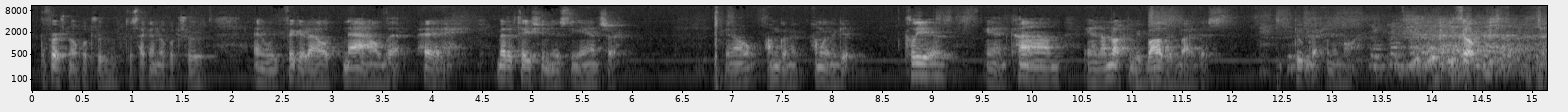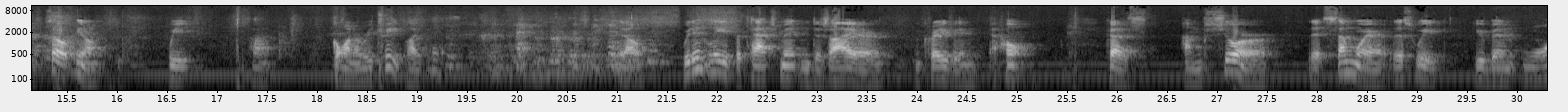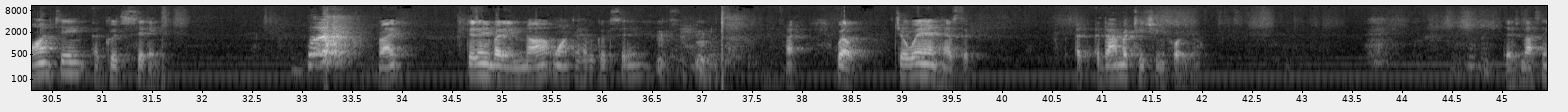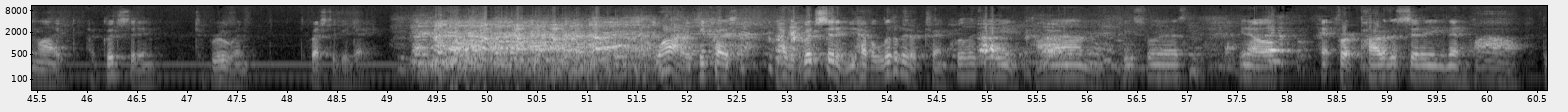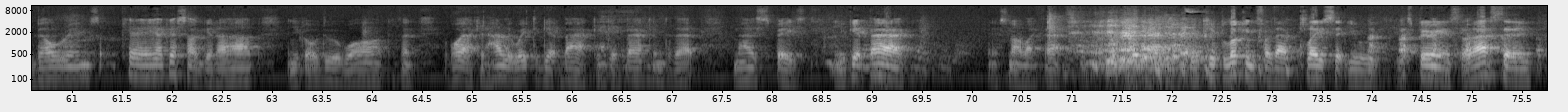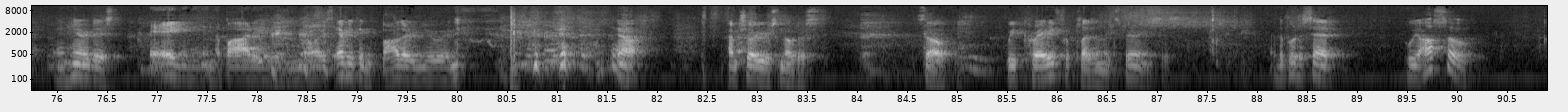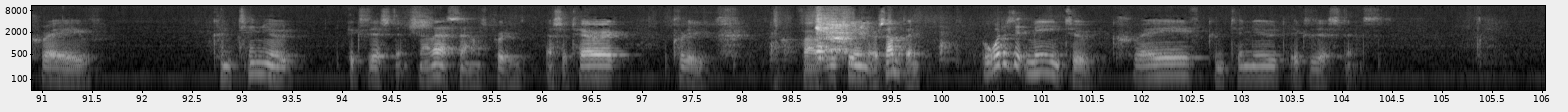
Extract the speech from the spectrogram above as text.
the first noble truth, the second noble truth, and we figured out now that hey, meditation is the answer. You know, I'm gonna I'm gonna get clear and calm, and I'm not gonna be bothered by this dukkha anymore. so, so you know, we uh, go on a retreat like this. You know, we didn't leave attachment and desire and craving at home. Because I'm sure that somewhere this week you've been wanting a good sitting. Right? Did anybody not want to have a good sitting? Right. Well, Joanne has the, a, a Dharma teaching for you. There's nothing like a good sitting to ruin the rest of your day. Why? Because you have a good sitting. You have a little bit of tranquility and calm and peacefulness, you know, for a part of the sitting, and then, wow, the bell rings. Okay, I guess I'll get up. And you go do a walk. And then, boy, I can hardly wait to get back and get back into that nice space. And you get back, it's not like that. you keep looking for that place that you experienced the last sitting, and here it is agony in the body and noise, everything's bothering you, and you know, I'm sure you've noticed. So, we crave for pleasant experiences. The Buddha said, we also crave continued existence. Now that sounds pretty esoteric, pretty far-reaching, or something. But what does it mean to crave continued existence?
